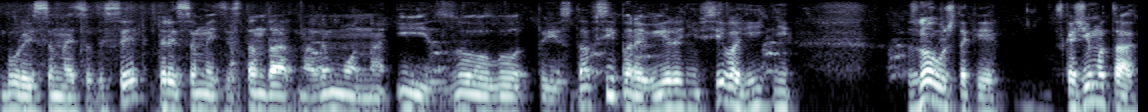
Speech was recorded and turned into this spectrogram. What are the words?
Бурий самець одесит. Три самиці стандартна, лимонна і золотиста. Всі перевірені, всі вагітні. Знову ж таки, скажімо так,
